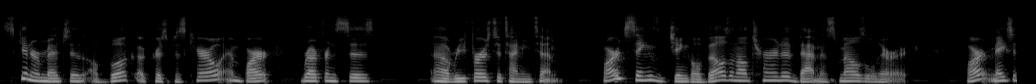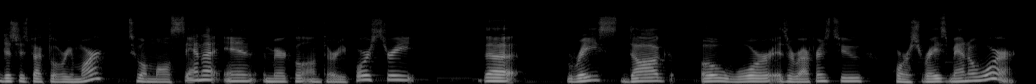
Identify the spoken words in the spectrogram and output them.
Skinner mentions a book, A Christmas Carol, and Bart references uh, refers to Tiny Tim. Bart sings Jingle Bells, an alternative Batman Smells lyric. Bart makes a disrespectful remark to a mall Santa in Miracle on 34th Street. The race dog o war is a reference to horse race man o war.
